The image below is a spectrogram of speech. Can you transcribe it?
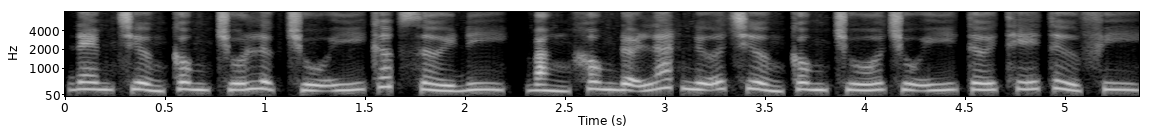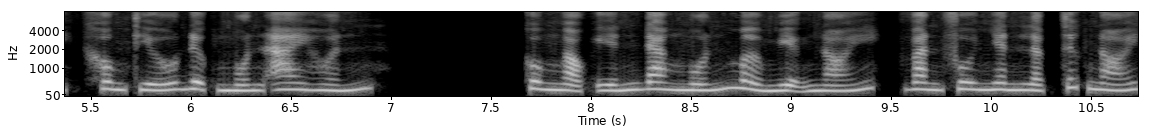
đem trưởng công chúa lực chú ý cấp rời đi, bằng không đợi lát nữa trưởng công chúa chú ý tới thế tử phi, không thiếu được muốn ai huấn. Cung Ngọc Yến đang muốn mở miệng nói, văn phu nhân lập tức nói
